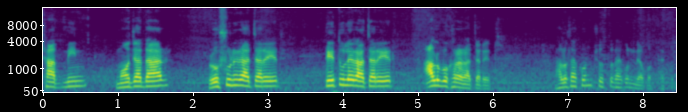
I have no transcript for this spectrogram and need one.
স্বাদ নিন মজাদার রসুনের আচারের, তেঁতুলের আচারের, আলু বোখরার আচারের। ভালো থাকুন, সুস্থ থাকুন, নিরাপদ থাকুন।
